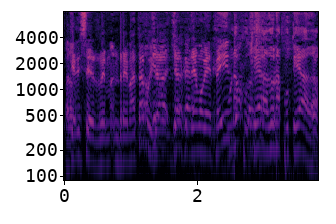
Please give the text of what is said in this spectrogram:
perdón. ¿Querés eh, rem- rematar? No, Porque quiero- ya, quiero tenemos que despedir. una puteada, conceptos. una puteada.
